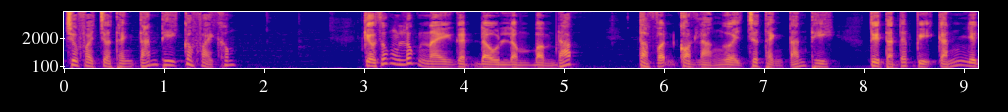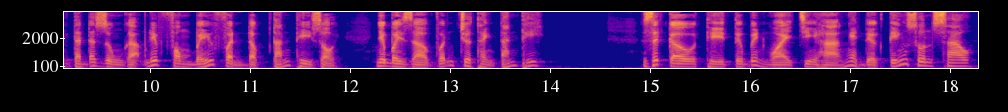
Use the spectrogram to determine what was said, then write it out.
chưa phải trở thành tán thi có phải không? Kiều Thúc lúc này gật đầu lầm bầm đáp. Ta vẫn còn là người chưa thành tán thi. Tuy ta đã bị cắn nhưng ta đã dùng gạo nếp phong bế phần độc tán thi rồi. Nhưng bây giờ vẫn chưa thành tán thi. Dứt câu thì từ bên ngoài chị Hà nghe được tiếng xôn xao.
